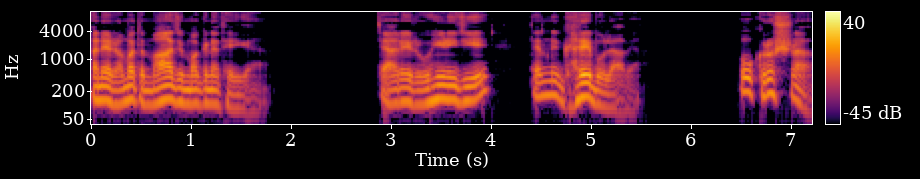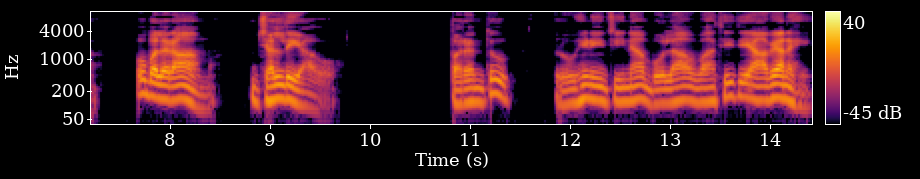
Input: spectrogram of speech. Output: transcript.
અને રમતમાં જ મગ્ન થઈ ગયા. ત્યારે રોહિણીજીએ તેમને ઘરે બોલાવ્યા. ઓ કૃષ્ણ, ઓ બલરામ, જલ્દી આવો. પરંતુ રોહિણીજીના બોલાવવાથી તે આવ્યા નહીં.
